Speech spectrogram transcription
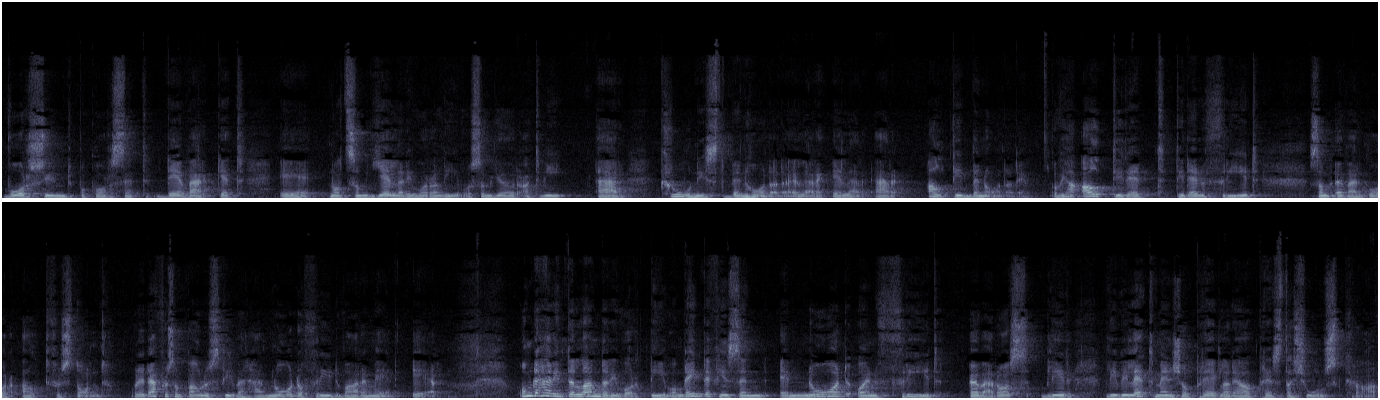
vår synd på korset, det verket är något som gäller i våra liv och som gör att vi är kroniskt benådade eller, eller är alltid benådade. Och vi har alltid rätt till den frid som övergår allt förstånd. Och det är därför som Paulus skriver här, nåd och frid vare med er. Om det här inte landar i vårt liv, om det inte finns en, en nåd och en frid över oss, blir, blir vi lätt människor präglade av prestationskrav.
